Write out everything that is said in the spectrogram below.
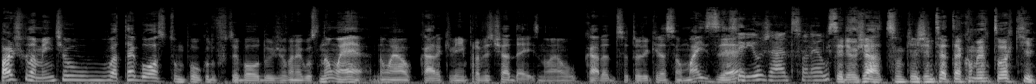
particularmente eu até gosto um pouco do futebol do Giovanni Augusto. Não é, não é o cara que vem para vestir a 10, não é o cara do setor de criação, mas é. Seria o Jadson, né, Lucas? Seria o Jadson, que a gente até comentou aqui.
